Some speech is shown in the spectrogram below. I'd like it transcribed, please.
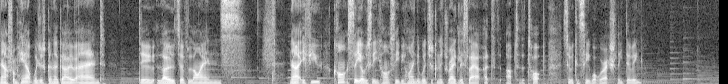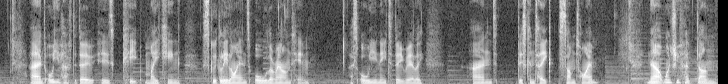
now from here we're just going to go and do loads of lines. Now if you can't see obviously you can't see behind it we're just going to drag this layer up to the top so we can see what we're actually doing and all you have to do is keep making squiggly lines all around him. That's all you need to do really. And this can take some time. Now once you have done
